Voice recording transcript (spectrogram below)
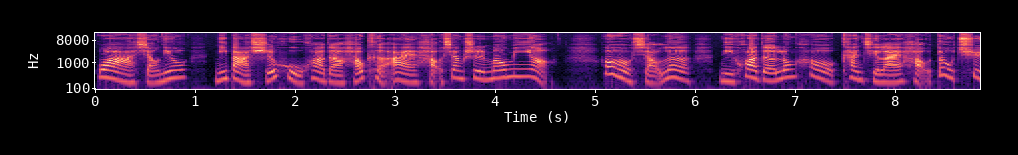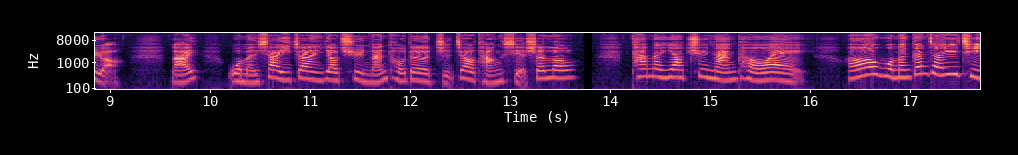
哇，小妞，你把石虎画得好可爱，好像是猫咪哦。哦，小乐，你画的龙后看起来好逗趣哦。来，我们下一站要去南头的纸教堂写生喽。他们要去南投诶。哦，我们跟着一起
